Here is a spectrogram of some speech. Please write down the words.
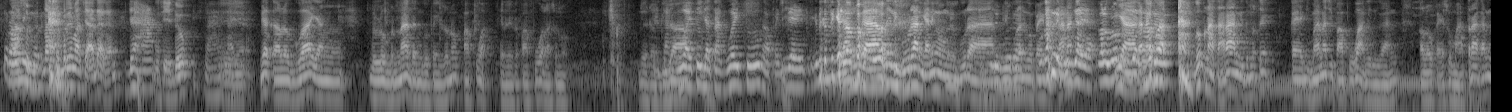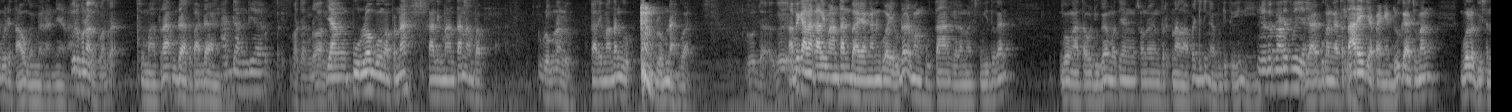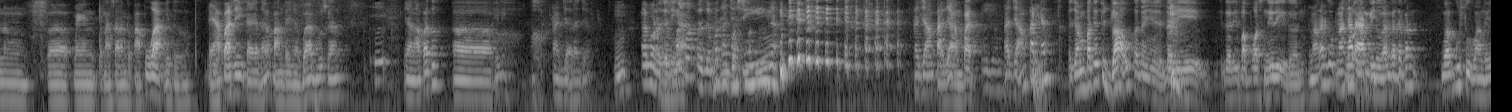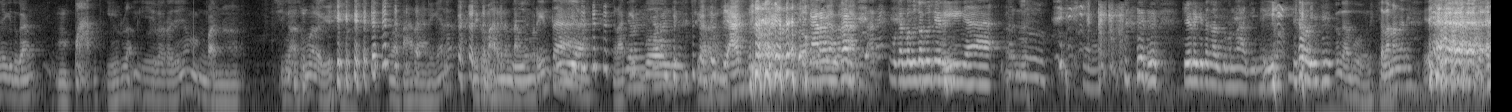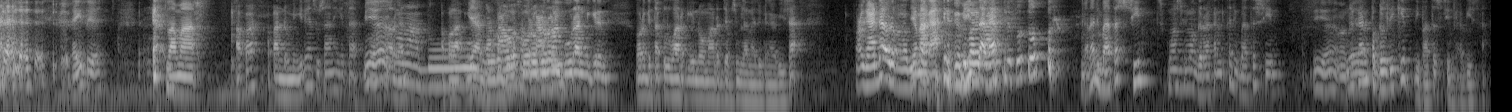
Narsum, Roaming. narsumbernya masih ada kan? Ada. Masih hidup. Iya. nggak kalau gue yang belum pernah dan gue pengen sono Papua daerah Papua lah sono Jatah gua itu, jatah gua itu ngapain dia kita Ya, enggak, maksudnya liburan kan ini ngomong liburan. Liburan. Liburan gue pengen Bukan kerja ya? Kalau gua Iya, karena gue gue penasaran gitu maksudnya kayak gimana sih Papua gitu kan. Kalau kayak Sumatera kan gue udah tahu gambarannya lah. Itu udah pernah ke Sumatera? Sumatera udah ke Padang. Padang dia. Padang doang. Yang pulau gue nggak pernah Kalimantan apa Belum pernah lu. Kalimantan gue belum pernah gue. Gue Gue udah gue Tapi karena Kalimantan bayangan gue ya udah emang hutan segala macam gitu kan. Gue nggak tahu juga mau yang sono yang terkenal apa jadi nggak begitu ini. Nggak tertarik lu ya? Ya bukan nggak tertarik ya pengen juga, cuman gue lebih seneng ke pengen penasaran ke Papua gitu. Kayak apa sih? Kayak katanya pantainya bagus kan. Yang apa tuh? Eh, ini raja-raja. Hmm? Eh mau Raja Raja Singa. Empat. Raja Empat. Raja? Singa. Raja Ampat. Raja ya? Ampat. Raja Ampat kan? Raja Ampat itu jauh katanya dari dari Papua sendiri gitu kan. Makanya gue penasaran gitu kan, katanya kan bagus tuh pantainya gitu kan. Empat, gila. Gila rajanya empat. Mana? Singa semua lagi. Wah parah nih kan. Ini kemarin tentang pemerintah, Iya. ngerakit Sekarang- bom. sekarang. Sekarang si anjing. Sekarang bukan bukan bagus-bagusnya nih. iya. Kayaknya udah kita nggak temen lagi nih. Iya. Lu nggak boleh. Salaman kan nih? Ya itu ya. Selama apa pandemi gini kan susah nih kita Iya. keluar kan. Apalagi ya nggak buru-buru liburan mikirin orang kita keluar ke Indomaret jam 9 aja udah nggak bisa. Kagak ada udah kagak Ya bisa. makanya nggak bisa, kan? Udah tutup. Karena dibatasin, semua semua gerakan kita dibatasin. Iya, Ini kan pegel dikit dibatasin nggak bisa.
